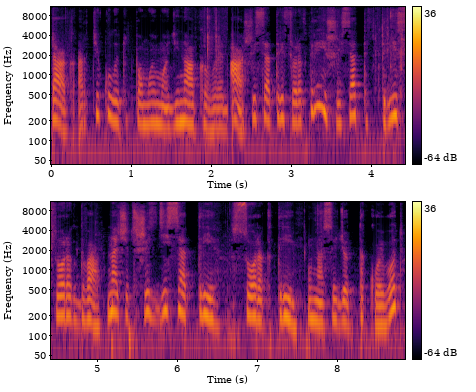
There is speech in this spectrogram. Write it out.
Так, артикулы тут, по-моему, одинаковые. А, 63,43 и 63,42. Значит, 63,43 у нас идет такой вот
